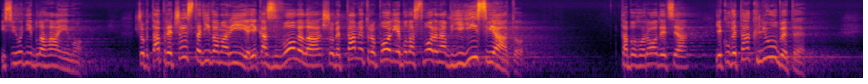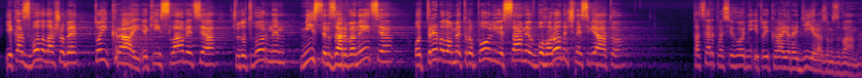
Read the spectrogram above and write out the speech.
І сьогодні благаємо, щоб та пречиста Діва Марія, яка зволила, щоб та митрополія була створена в її свято, та Богородиця, яку ви так любите, яка зволила, щоб той край, який славиться чудотворним місцем Зарваниця, отримало митрополію саме в Богородичне свято. Та церква сьогодні і той край радіє разом з вами.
